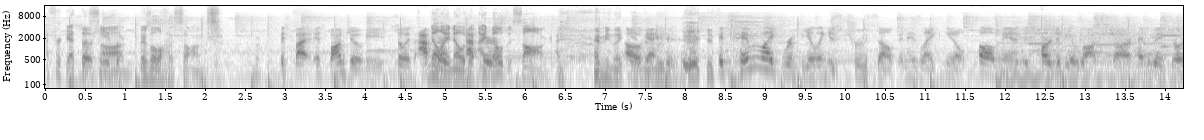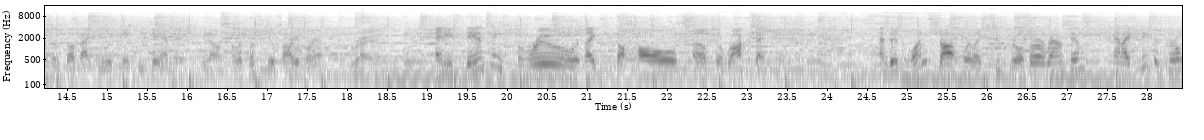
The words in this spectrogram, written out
I forget So the song. There's a lot of songs. It's by it's Bon Jovi, so it's after. no, I know. The, I know the song. I mean, like Oh, in okay. the movie. it's him like revealing his true self and his like, you know, oh man, it's hard to be a rock star. Everybody throws himself at you, which makes you damaged, you know, and we're supposed to feel sorry for him. Right. And he's dancing through like the halls of the rock venue. And there's one shot where like two girls are around him, and I think the girl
